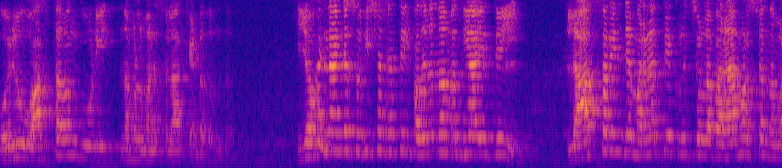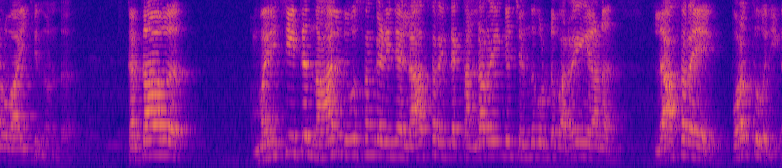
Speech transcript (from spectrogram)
ഒരു വാസ്തവം കൂടി നമ്മൾ മനസ്സിലാക്കേണ്ടതുണ്ട്. യോഹന്നാന്റെ സുവിശേഷത്തിൽ പതിനൊന്നാം അധ്യായത്തിൽ ലാസറിന്റെ മരണത്തെക്കുറിച്ചുള്ള പരാമർശം നമ്മൾ വായിക്കുന്നുണ്ട്. കർത്താവ് മരിച്ചിട്ട് നാല് ദിവസം കഴിഞ്ഞ ലാസറിന്റെ കല്ലറയെങ്കിൽ ചെന്നുകൊണ്ട് പറയുകയാണ് ലാസറെ പുറത്തു വരിക.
